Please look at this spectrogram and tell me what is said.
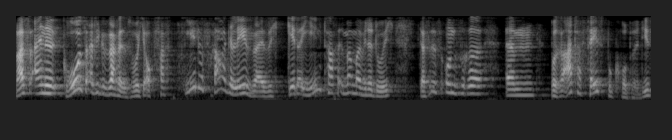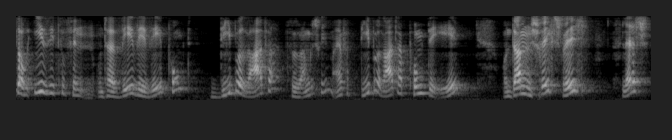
Was eine großartige Sache ist, wo ich auch fast jede Frage lese, also ich gehe da jeden Tag immer mal wieder durch, das ist unsere ähm, Berater-Facebook-Gruppe. Die ist auch easy zu finden unter www.dieberater, zusammengeschrieben, einfach dieberater.de und dann ein Schrägstrich slash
